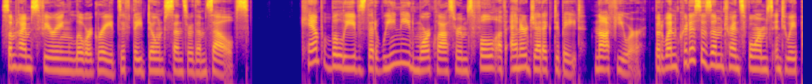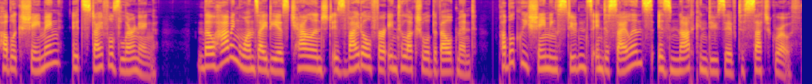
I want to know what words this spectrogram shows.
sometimes fearing lower grades if they don't censor themselves. Camp believes that we need more classrooms full of energetic debate, not fewer. But when criticism transforms into a public shaming, it stifles learning. Though having one's ideas challenged is vital for intellectual development, publicly shaming students into silence is not conducive to such growth.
